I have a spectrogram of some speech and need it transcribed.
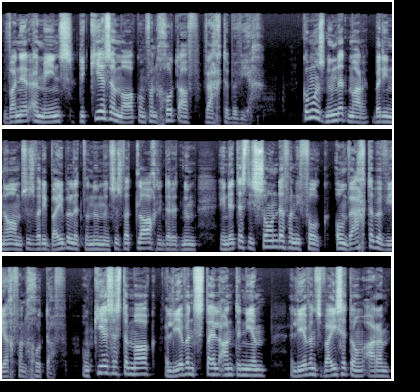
wanneer 'n mens die keuse maak om van God af weg te beweeg. Kom ons noem dit maar by die naam soos wat die Bybel dit wil noem en soos wat klaagliedere dit noem en dit is die sonde van die volk om weg te beweeg van God af, om keuses te maak, 'n lewenstyl aan te neem, 'n lewenswyse te omarm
